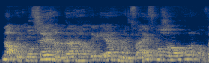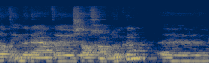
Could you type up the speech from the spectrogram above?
Nou, ik moet zeggen, daar had ik erg mijn twijfels over, of dat inderdaad uh, zou gaan lukken. Uh,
